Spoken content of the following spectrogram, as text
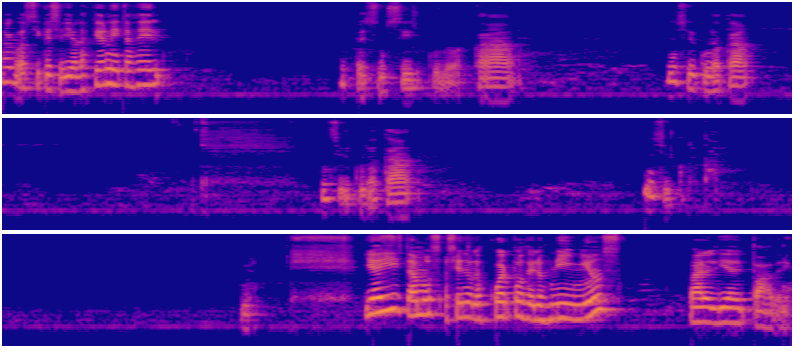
Algo así que serían las piernitas de él. Después un círculo acá un círculo acá, un círculo acá y un círculo acá. Y ahí estamos haciendo los cuerpos de los niños para el Día del Padre.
